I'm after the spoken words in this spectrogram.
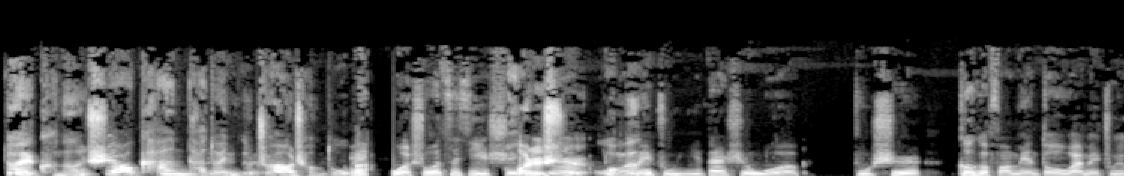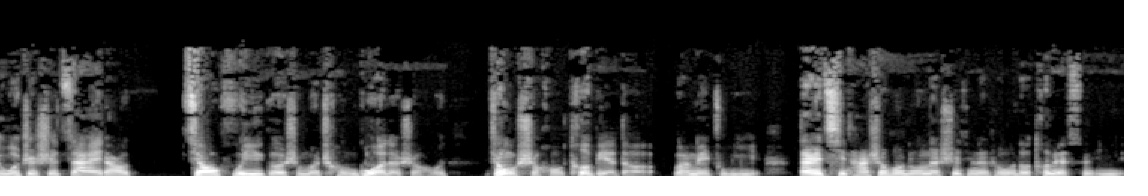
对，可能是要看他对你的重要程度吧。我说自己是或者是我完美主义，但是我不是各个方面都完美主义，我只是在要交付一个什么成果的时候，这种时候特别的完美主义。但是其他生活中的事情的时候，我都特别随意，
